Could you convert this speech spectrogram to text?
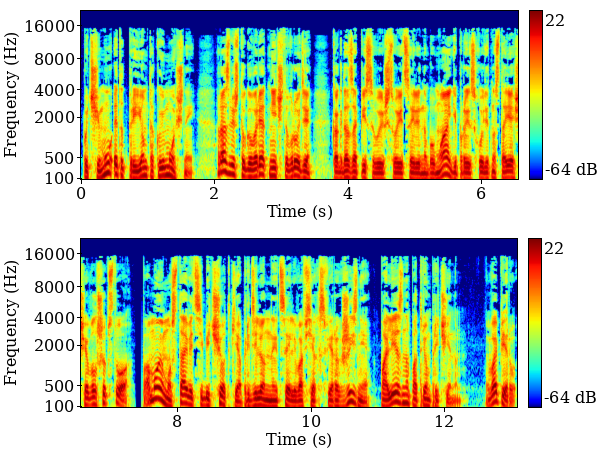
Почему этот прием такой мощный? Разве что говорят нечто вроде «когда записываешь свои цели на бумаге, происходит настоящее волшебство». По-моему, ставить себе четкие определенные цели во всех сферах жизни полезно по трем причинам. Во-первых,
